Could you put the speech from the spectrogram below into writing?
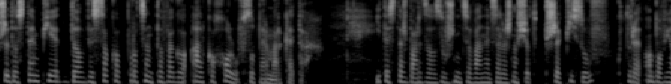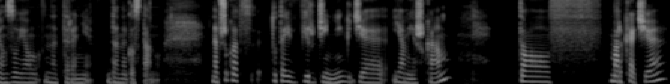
przy dostępie do wysokoprocentowego alkoholu w supermarketach. I to jest też bardzo zróżnicowane w zależności od przepisów, które obowiązują na terenie danego stanu. Na przykład tutaj w Virginii, gdzie ja mieszkam, to w markecie,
